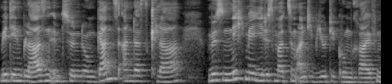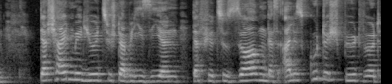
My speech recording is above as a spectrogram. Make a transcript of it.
mit den Blasenentzündungen ganz anders klar, müssen nicht mehr jedes Mal zum Antibiotikum greifen das Scheidenmilieu zu stabilisieren, dafür zu sorgen, dass alles gut durchspült wird,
